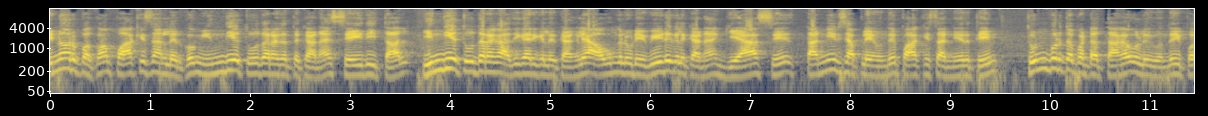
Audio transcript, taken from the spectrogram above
இன்னொரு பக்கம் பாகிஸ்தானில் இருக்கும் இந்திய தூதரகத்துக்கான செய்தித்தாள் இந்திய தூதரக அதிகாரிகள் இருக்காங்களே அவங்களுடைய வீடுகளுக்கான கேஸ் தண்ணீர் சப்ளை வந்து பாகிஸ்தான் நிறுத்தி துன்புறுத்தப்பட்ட தகவல் வந்து இப்போ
